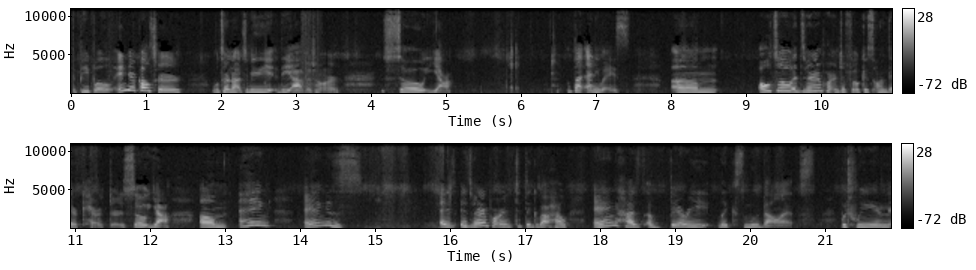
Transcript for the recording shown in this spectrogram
the people in your culture will turn out to be the avatar. So, yeah. But, anyways, um, also, it's very important to focus on their characters. So, yeah, um, Aang, Aang is, it's, it's very important to think about how Aang has a very, like, smooth balance between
